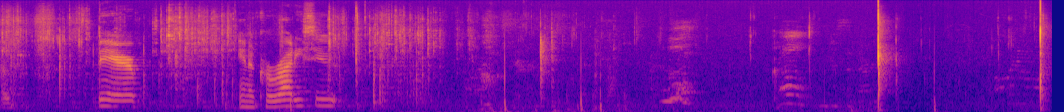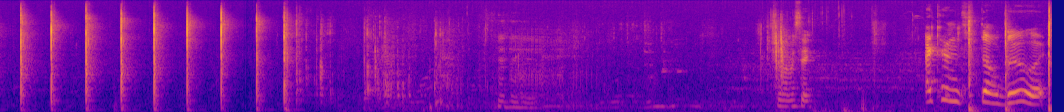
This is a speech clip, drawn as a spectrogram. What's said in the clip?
a bear in a karate suit. Here, let me see. I can still do it.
